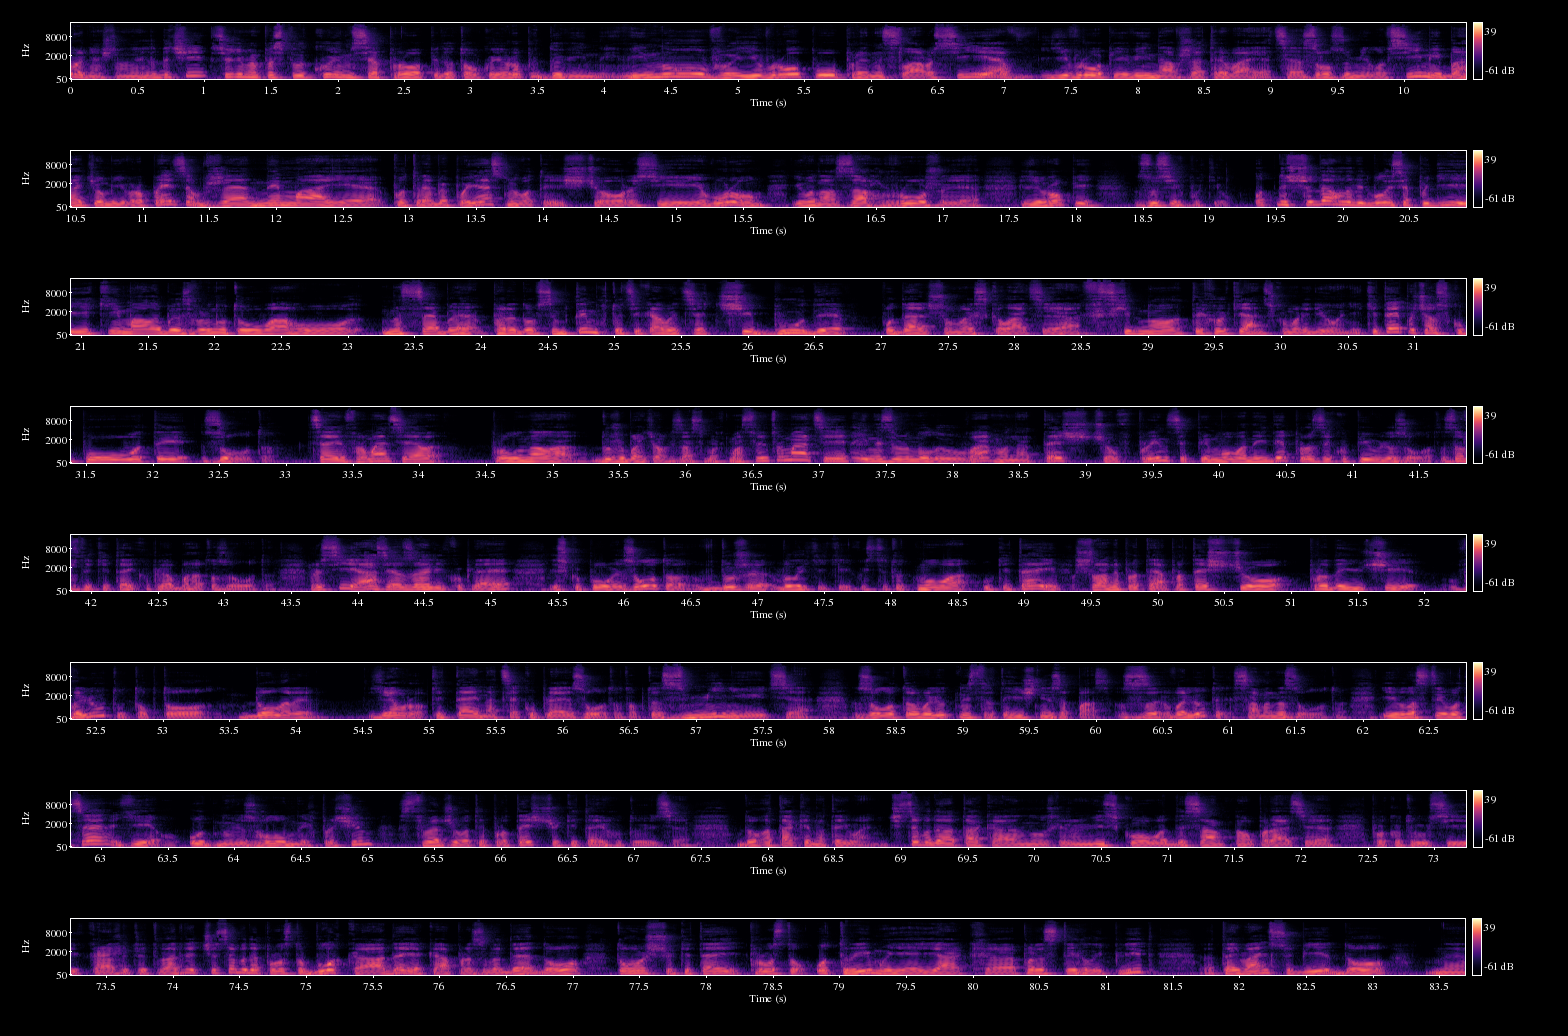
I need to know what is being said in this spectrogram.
Доброго дня, шановні глядачі. Сьогодні ми поспілкуємося про підготовку Європи до війни. Війну в Європу принесла Росія. В Європі війна вже триває. Це зрозуміло всім, і багатьом європейцям вже немає потреби пояснювати, що Росія є ворогом і вона загрожує Європі з усіх боків. От нещодавно відбулися події, які мали би звернути увагу на себе передовсім тим, хто цікавиться, чи буде подальшому ескалація в східно-тихоокеанському регіоні. Китай почав скуповувати золото. Ця інформація пролунала дуже багатьох засобах масової інформації і не звернули увагу на те, що в принципі мова не йде про закупівлю золота. Завжди Китай купляв багато золота. Росія, Азія взагалі купляє і скуповує золото в дуже великій кількості. Тут мова у Китаї йшла не про те, а про те, що продаючи валюту, тобто долари. Євро Китай на це купляє золото, тобто змінюється золотовалютний стратегічний запас з валюти саме на золото, і властиво це є одною з головних причин стверджувати про те, що Китай готується до атаки на Тайвань. Чи це буде атака, ну скажімо, військова десантна операція, про котру всі кажуть і твердять, чи це буде просто блокада, яка призведе до того, що Китай просто отримує як е, перестиглий плід Тайвань собі до е,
